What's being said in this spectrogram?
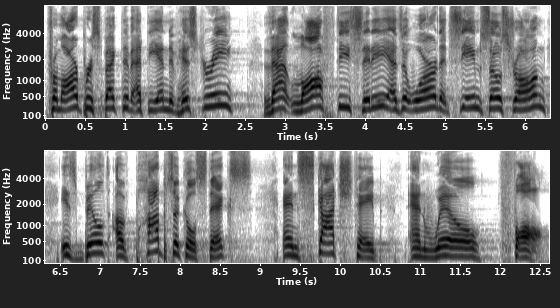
From our perspective at the end of history, that lofty city, as it were, that seems so strong, is built of popsicle sticks and scotch tape and will fall.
